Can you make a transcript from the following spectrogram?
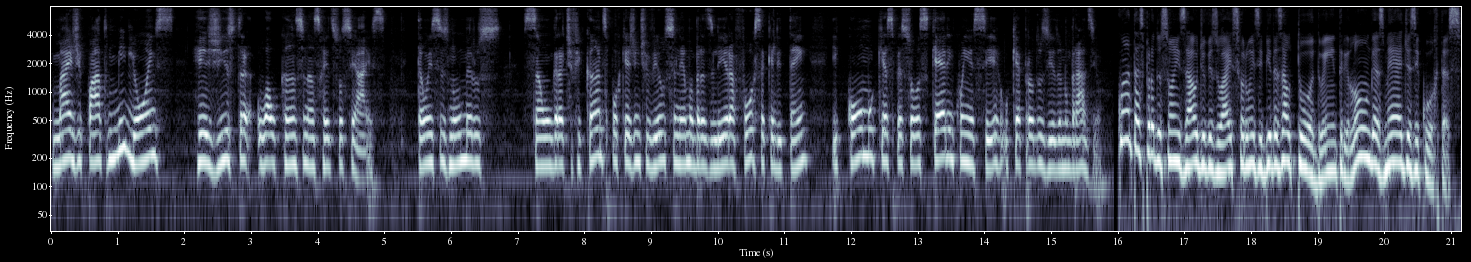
e mais de 4 milhões registra o alcance nas redes sociais. Então, esses números são gratificantes porque a gente vê o cinema brasileiro, a força que ele tem e como que as pessoas querem conhecer o que é produzido no Brasil. Quantas produções audiovisuais foram exibidas ao todo, entre longas, médias e curtas?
